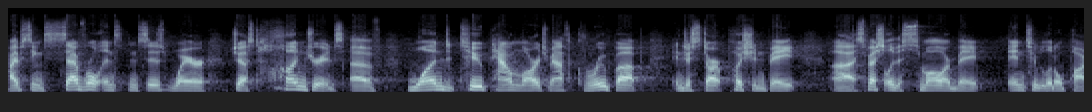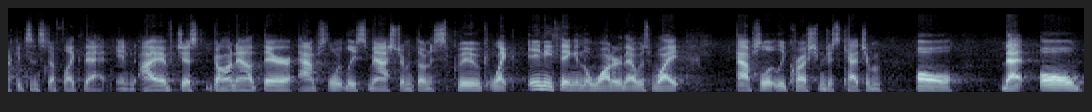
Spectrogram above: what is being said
I've seen several instances where just hundreds of one to two pound largemouth group up and just start pushing bait, uh, especially the smaller bait into little pockets and stuff like that. And I have just gone out there, absolutely smashed them, thrown a spook, like anything in the water that was white, absolutely crushed them, just catch them all that all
